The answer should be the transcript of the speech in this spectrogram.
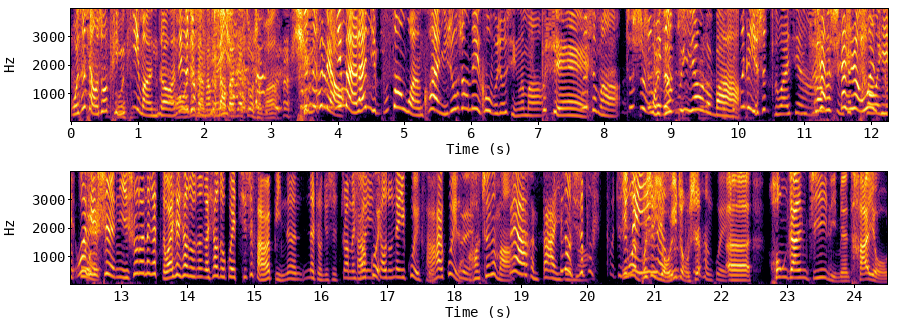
我是想说平替嘛，你知道吗？那个就很他们下班在做什么？其实你买来你不放碗筷，你就放内裤不就行了吗？不行，为什么？就是我觉得不一样的吧。那个也是紫外线啊。知道的是，但是问题问题是，你说的那个紫外线消毒那个消毒柜，其实反而比那那种就是专门消消毒内衣柜反而还贵了。啊，真的吗？对啊，很大一这种其实不不，因为不是有一种是很贵呃。烘干机里面它有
